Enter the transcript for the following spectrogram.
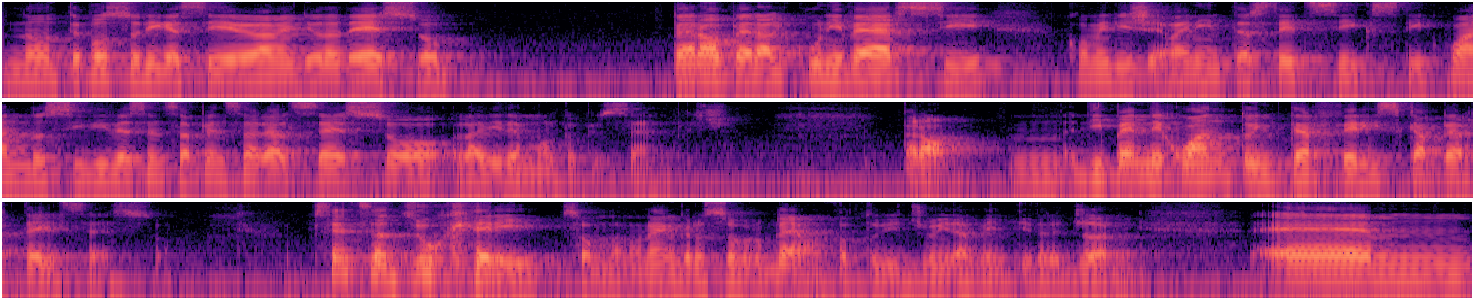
non ti posso dire che si viveva meglio da adesso, però per alcuni versi, come diceva in Interstate 60, quando si vive senza pensare al sesso la vita è molto più semplice. Però mh, mm, dipende quanto interferisca per te il sesso senza zuccheri, insomma, non è un grosso problema. Ho fatto digiuni da 23 giorni. Ehm,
